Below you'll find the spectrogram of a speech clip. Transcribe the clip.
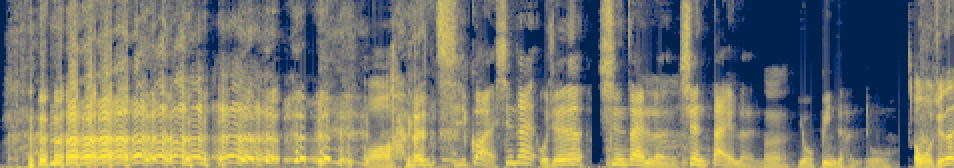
哇，很奇怪。现在我觉得现在人现代人嗯，有病的很多。哦，我觉得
